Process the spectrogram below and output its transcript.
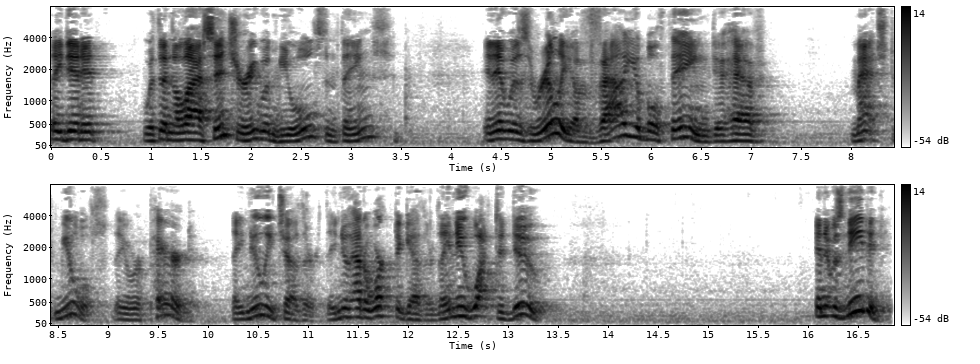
They did it within the last century with mules and things. And it was really a valuable thing to have matched mules. They were paired. They knew each other. They knew how to work together. They knew what to do. And it was needed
